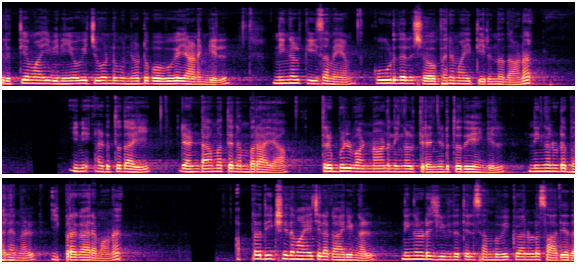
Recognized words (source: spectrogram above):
കൃത്യമായി വിനിയോഗിച്ചുകൊണ്ട് മുന്നോട്ട് പോവുകയാണെങ്കിൽ നിങ്ങൾക്ക് ഈ സമയം കൂടുതൽ ശോഭനമായി തീരുന്നതാണ്. ഇനി അടുത്തതായി രണ്ടാമത്തെ നമ്പറായ ത്രിബിൾ വണ്ണാണ് നിങ്ങൾ തിരഞ്ഞെടുത്തത് എങ്കിൽ നിങ്ങളുടെ ഫലങ്ങൾ ഇപ്രകാരമാണ്. അപ്രതീക്ഷിതമായ ചില കാര്യങ്ങൾ നിങ്ങളുടെ ജീവിതത്തിൽ സംഭവിക്കുവാനുള്ള സാധ്യത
